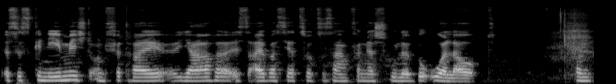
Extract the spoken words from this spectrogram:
es ist genehmigt und für drei Jahre ist Albers jetzt sozusagen von der Schule beurlaubt. Und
